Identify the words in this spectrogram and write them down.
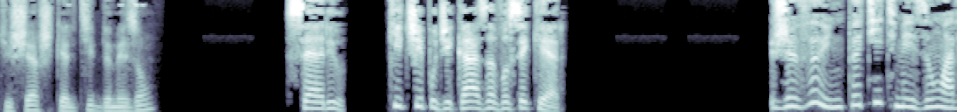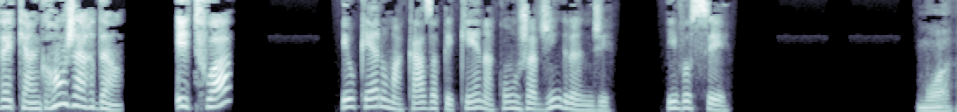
Tu cherches quel type de maison? Sério? Que tipo de casa você quer? Je veux une petite maison avec un grand jardin. Et toi? Eu quero uma casa pequena com um jardim grande. E você? Moi,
